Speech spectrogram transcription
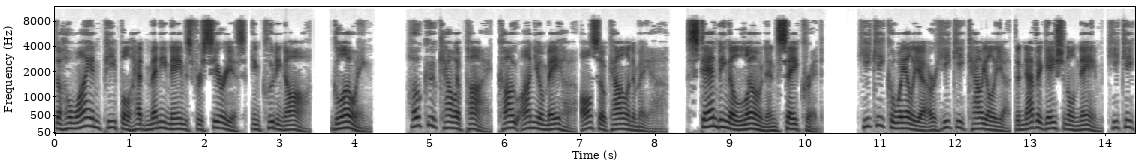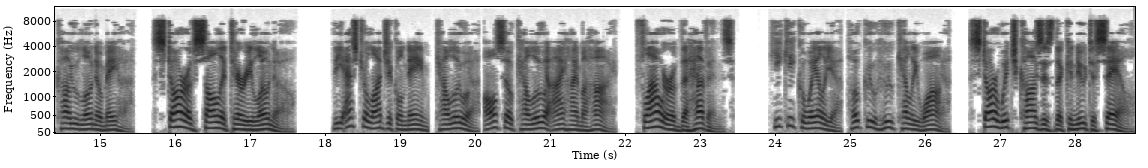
The Hawaiian people had many names for Sirius, including A glowing, Hoku Kawapai, Kau Anyo Meha also Kaulanameha, standing alone and sacred, Hiki Kawalia or Hiki Kauilia the navigational name, Hiki Kau Lono Meha star of solitary Lono", the astrological name, Kaulua also Kaulua Ihai Mahai flower of the heavens", Hiki Kawalia, Hoku Hu Keliwaa, star which causes the canoe to sail",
